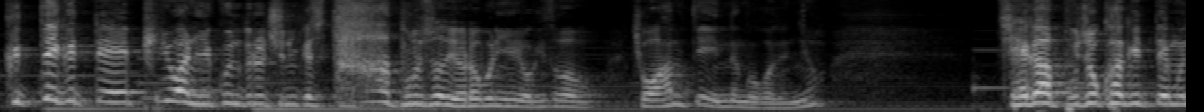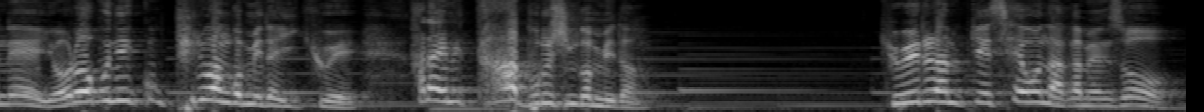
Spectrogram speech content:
그때그때 필요한 일꾼들을 주님께서 다 부르셔서 여러분이 여기서 저와 함께 있는 거거든요. 제가 부족하기 때문에 여러분이 꼭 필요한 겁니다. 이 교회. 하나님이 다 부르신 겁니다. 교회를 함께 세워 나가면서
